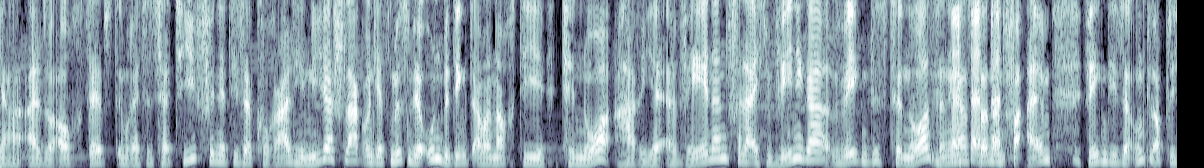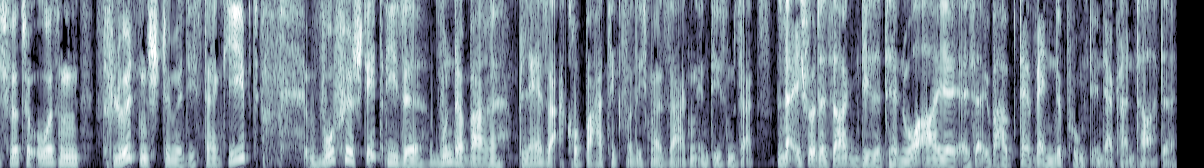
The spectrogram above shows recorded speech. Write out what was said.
Ja, also auch selbst im Rezitativ findet dieser Choral hier Niederschlag. Und jetzt müssen wir unbedingt aber noch die Tenorarie erwähnen. Vielleicht weniger wegen des Tenorsängers, sondern vor allem wegen dieser unglaublich virtuosen Flötenstimme, die es da gibt. Wofür steht diese wunderbare Bläserakrobatik, würde ich mal sagen, in diesem Satz? Na, ich würde sagen, diese Tenorarie ist ja überhaupt der Wendepunkt in der Kantate.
